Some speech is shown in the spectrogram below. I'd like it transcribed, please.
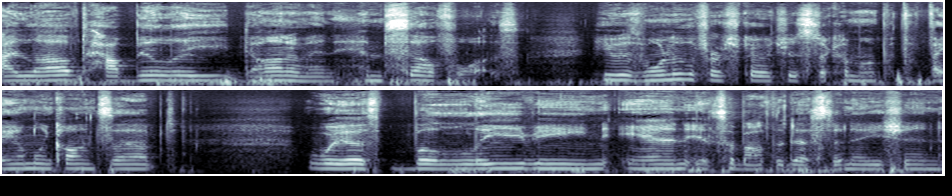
I loved how Billy Donovan himself was. He was one of the first coaches to come up with the family concept with believing in it's about the destination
